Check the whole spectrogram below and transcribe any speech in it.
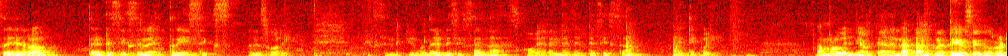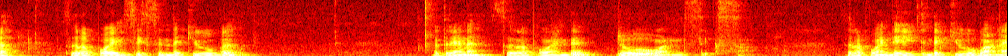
സീറോ തേർട്ടി സിക്സിലെ ത്രീ സിക്സ് സോറി സിക്സ് സിക്സിന്റെ ക്യൂബ് തേർട്ടി സിക്സ് അല്ല സ്ക്വയർ അല്ല തേർട്ടി സിക്സ് തെറ്റിപ്പോയി. നമ്മൾ വലിയ ആൾക്കാരല്ല കാൽക്കുലേറ്റർ യൂസ് ചെയ്തോളൂ കേട്ടോ സീറോ പോയിന്റ് സിക്സിന്റെ ക്യൂബ് എത്രയാണ്? Zero point two one six zero point എയ്റ്റിന്റെ ക്യൂബാണ്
